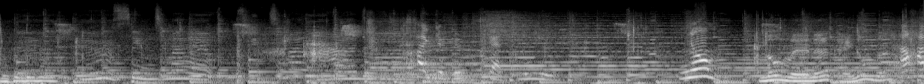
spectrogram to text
อืมใครจะเป็นแกะดูนุ่มนุ่มเลยเนื้อไก่นุ่มนะแล้วใคร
